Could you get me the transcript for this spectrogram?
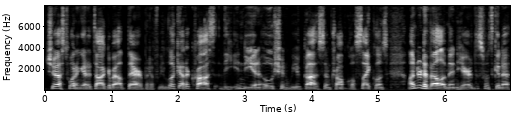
just what I'm going to talk about there. But if we look out across the Indian Ocean, we've got some tropical cyclones under development here. This one's going to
